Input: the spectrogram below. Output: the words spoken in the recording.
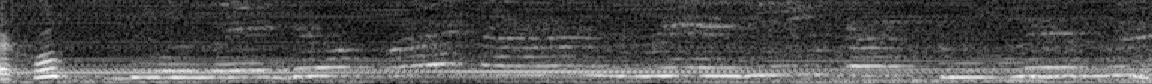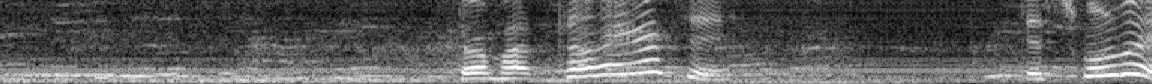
দেখো। তোমার ভাত খাওয়া হয়ে গেছে? টেস্ট করবে?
